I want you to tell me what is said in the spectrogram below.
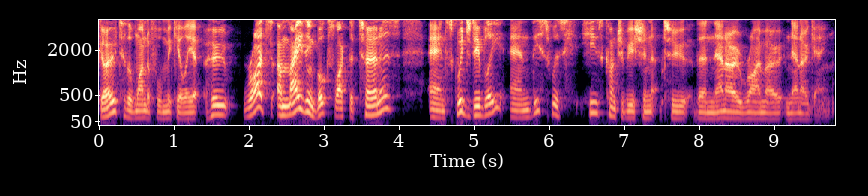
go to the wonderful Mick Elliott, who writes amazing books like The Turners and Squidge Dibley, and this was his contribution to the NaNoWriMo Nano Gang.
